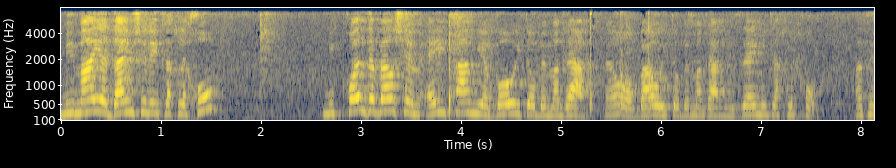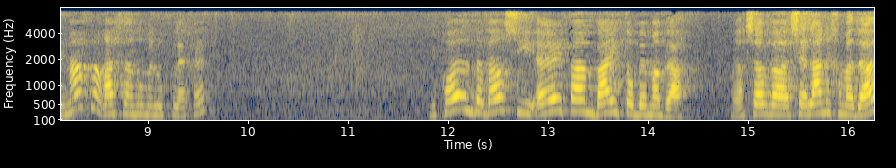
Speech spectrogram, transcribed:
ממה הידיים שלי התלכלכו? מכל דבר שהם אי פעם יבואו איתו במגע, או באו איתו במגע, מזה הם התלכלכו. אז ממה ההכרה שלנו מלוכלכת? מכל דבר שהיא אי פעם באה איתו במגע. ועכשיו השאלה הנחמדה,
